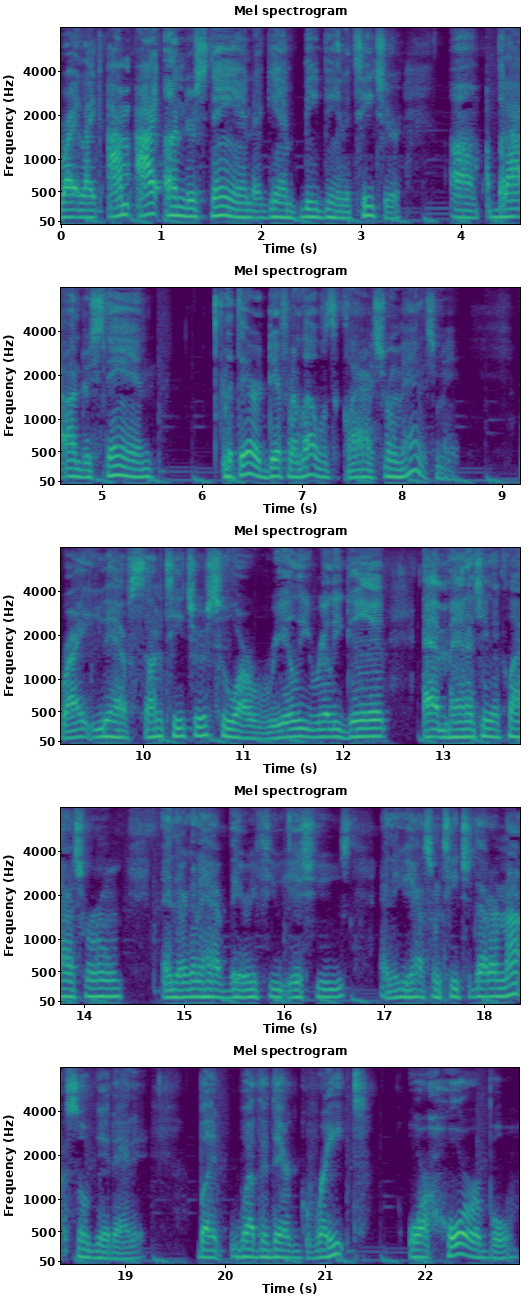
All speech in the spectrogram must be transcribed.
right? Like I'm, I understand again, me being a teacher, um, but I understand that there are different levels of classroom management, right? You have some teachers who are really, really good at managing a classroom and they're going to have very few issues. And you have some teachers that are not so good at it. But whether they're great or horrible,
